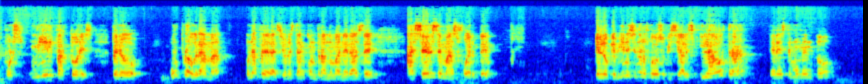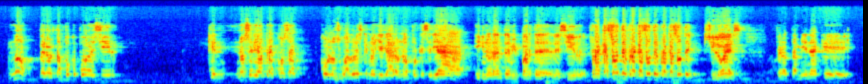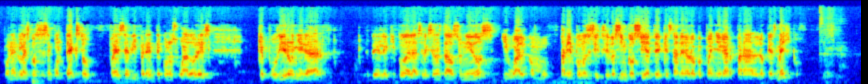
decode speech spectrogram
por mil factores. Pero un programa, una federación está encontrando maneras de hacerse más fuerte en lo que viene siendo los juegos oficiales. Y la otra, en este momento, no, pero tampoco puedo decir que no sería otra cosa con los jugadores que no llegaron, ¿no? Porque sería ignorante de mi parte decir, fracasote, fracasote, fracasote, si lo es, pero también hay que poner las cosas en contexto. Puede ser diferente con los jugadores que pudieron llegar del equipo de la selección de Estados Unidos, igual como también podemos decir que los 5 o 7 que están en Europa pueden llegar para lo que es México.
